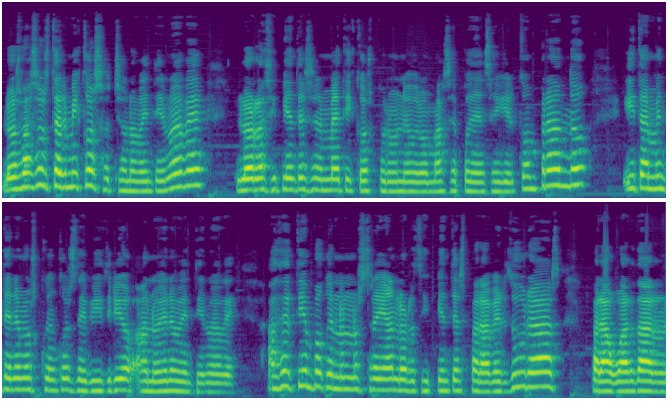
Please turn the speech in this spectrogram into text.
Los vasos térmicos 8,99. Los recipientes herméticos por un euro más se pueden seguir comprando. Y también tenemos cuencos de vidrio a 9,99. Hace tiempo que no nos traían los recipientes para verduras, para guardar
